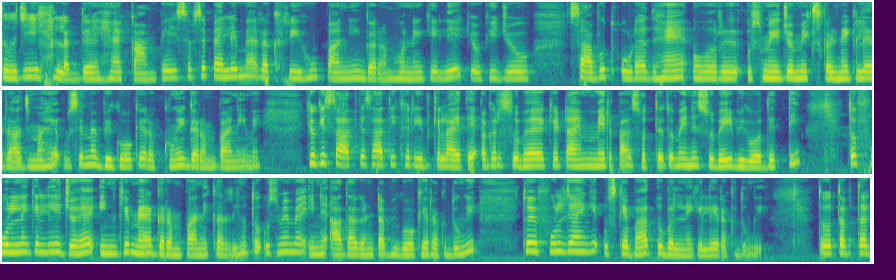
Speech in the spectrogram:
तो जी, लग गए हैं काम पे। सबसे पहले मैं रख रही हूँ पानी गर्म होने के लिए, क्योंकि जो साबुत उड़द हैं और उसमें जो मिक्स करने के लिए राजमा है, उसे मैं भिगो के रखूँगी गर्म पानी में। क्योंकि साथ के साथ ही ख़रीद के लाए थे। अगर सुबह के टाइम मेरे पास होते तो मैं इन्हें सुबह ही भिगो देती। तो फूलने के लिए जो है, इनके मैं गर्म पानी कर रही हूँ तो उसमें मैं इन्हें आधा घंटा भिगो के रख दूँगी। तो ये फूल जाएँगे, उसके बाद उबलने के लिए रख दूँगी। तो तब तक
